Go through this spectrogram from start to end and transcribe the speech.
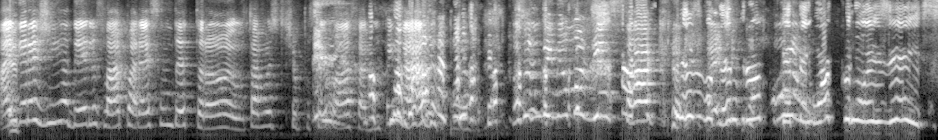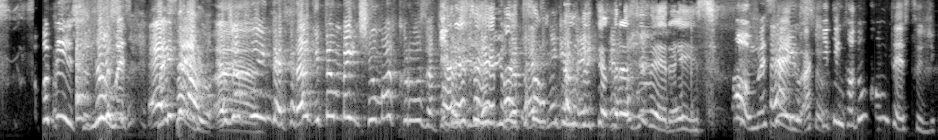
A igrejinha deles lá parece um Detran. Eu tava, tipo, sei lá, sabe? Não tem nada, porra. Você não tem nenhuma via sacra. É, tipo, porque tem uma cruz e é isso. Ô, bicho, não, mas, É, mas então, sério. eu já ah, fui em Detran que também tinha uma cruz. a Parece a repartição pública brasileira, é isso. Oh, mas É sério, isso. aqui tem todo um contexto de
